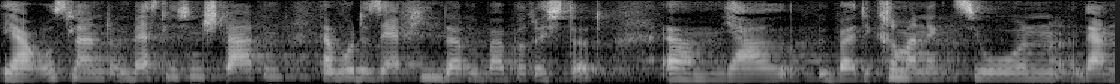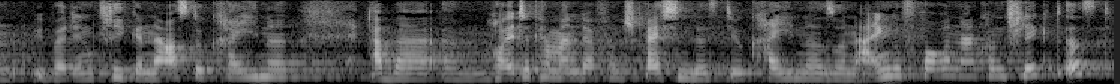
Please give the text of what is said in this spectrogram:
ja, Russland und westlichen Staaten, da wurde sehr viel darüber berichtet. Ähm, ja, über die Krim-Annexion, dann über den Krieg in der Ostukraine. Aber ähm, heute kann man davon sprechen, dass die Ukraine so ein eingefrorener Konflikt ist.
